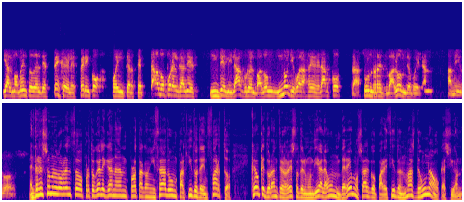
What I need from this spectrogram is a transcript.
y al momento del despeje del esférico fue interceptado por el ganés. De milagro el balón no llegó a las redes del arco tras un resbalón de Williams. Amigos. En resumen, Lorenzo, Portugal y Ghana han protagonizado un partido de infarto. Creo que durante el resto del Mundial aún veremos algo parecido en más de una ocasión.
